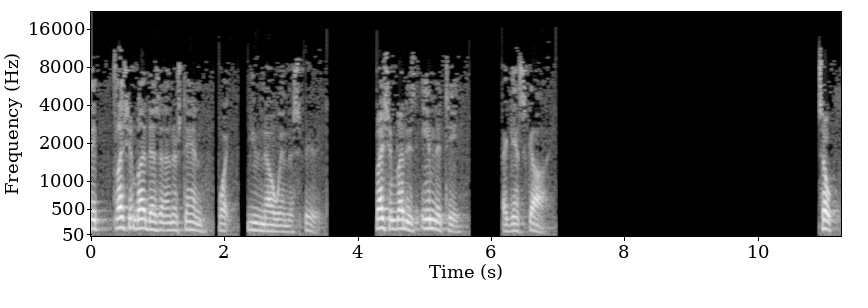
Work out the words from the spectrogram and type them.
See, flesh and blood doesn't understand what you know in the Spirit. Flesh and blood is enmity against God. So,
